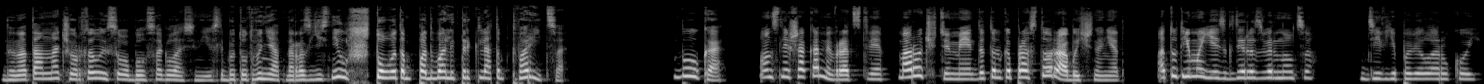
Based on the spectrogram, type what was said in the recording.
Да Натан на черта лысого был согласен, если бы тот внятно разъяснил, что в этом подвале треклятом творится. Бука, он с лишаками в родстве, морочить умеет, да только простора обычно нет. А тут ему есть где развернуться. Дивья повела рукой.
